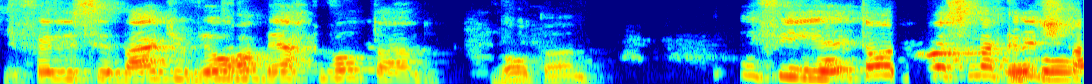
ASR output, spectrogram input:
de felicidade de ver o Roberto voltando. Voltando. Enfim, então é um negócio inacreditável.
